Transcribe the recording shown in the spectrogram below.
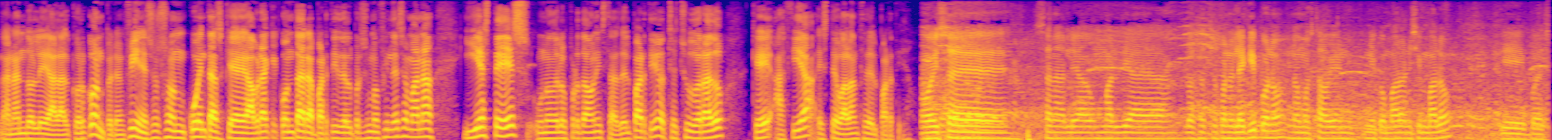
ganándole al Alcorcón. Pero en fin, esos son cuentas que habrá que contar a partir del próximo fin de semana. Y este es uno de los protagonistas del partido, Chechu Dorado, que hacía este balance del partido. Hoy se, se han aliado un mal día los ocho con el equipo, ¿no? No hemos estado bien ni con balón ni sin balón. Y pues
